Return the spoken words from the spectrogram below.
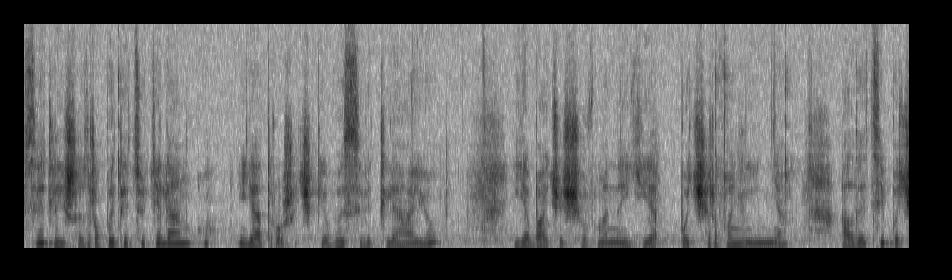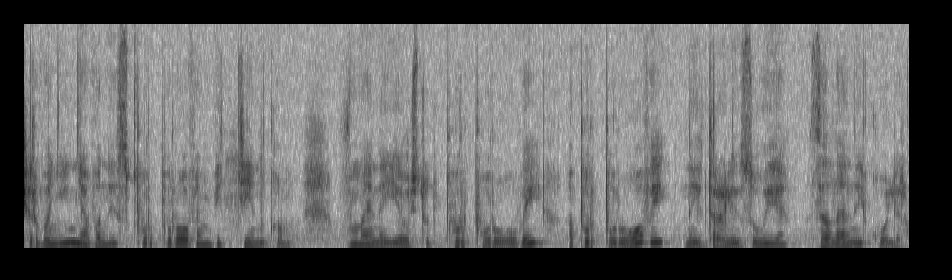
світліше зробити цю ділянку, я трошечки висвітляю. Я бачу, що в мене є почервоніння, але ці почервоніння вони з пурпуровим відтінком. В мене є ось тут пурпуровий, а пурпуровий нейтралізує зелений колір.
